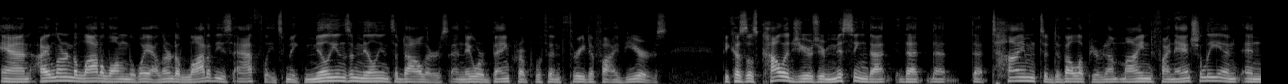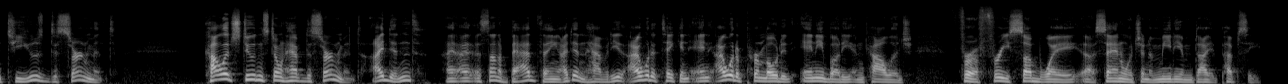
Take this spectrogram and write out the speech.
And I learned a lot along the way. I learned a lot of these athletes make millions and millions of dollars and they were bankrupt within three to five years. Because those college years, you're missing that that that that time to develop your mind financially and, and to use discernment. College students don't have discernment. I didn't. I, I, it's not a bad thing. I didn't have it either. I would have taken any. I would have promoted anybody in college for a free Subway uh, sandwich and a medium diet Pepsi.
